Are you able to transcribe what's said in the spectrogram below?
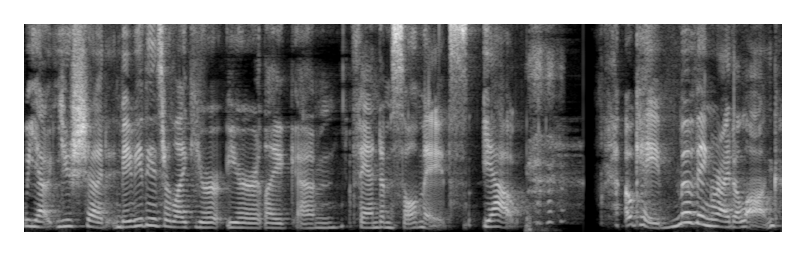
Yeah, you should. Maybe these are like your your like um, fandom soulmates. Yeah. okay, moving right along.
